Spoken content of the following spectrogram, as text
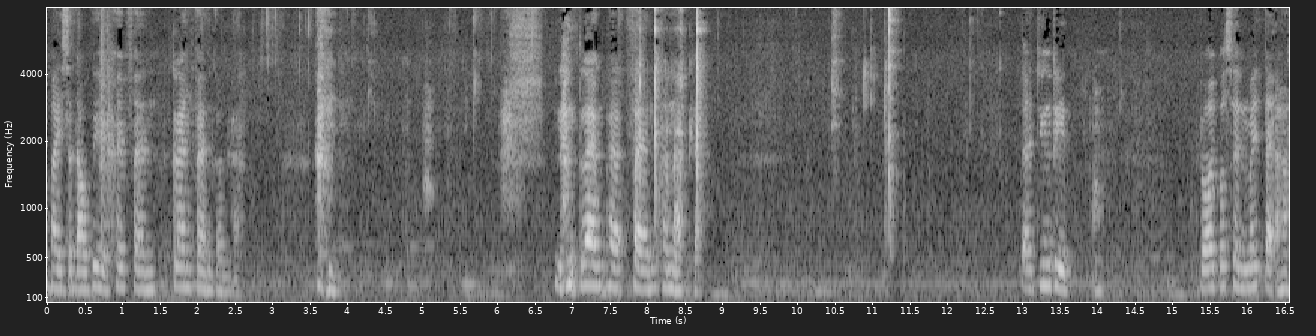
เดี๋ยวจะเดาพี่เอกให้แฟนแกล้งแฟนก่อนค่ะนั่งแกล้งแฟนถนัดค่ะ แต่จริงรีดร้อยเปอร์เซ็นต์ไม่แตะค่ะ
